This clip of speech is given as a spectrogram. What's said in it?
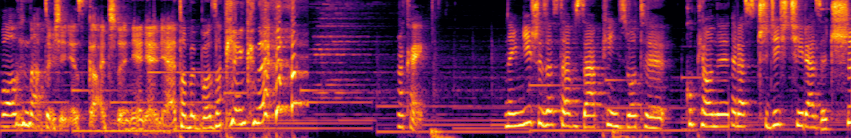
bo na tym się nie skończy. Nie, nie, nie, to by było za piękne. Okej. Najmniejszy zestaw za 5 zł kupiony. Teraz 30 razy 3.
